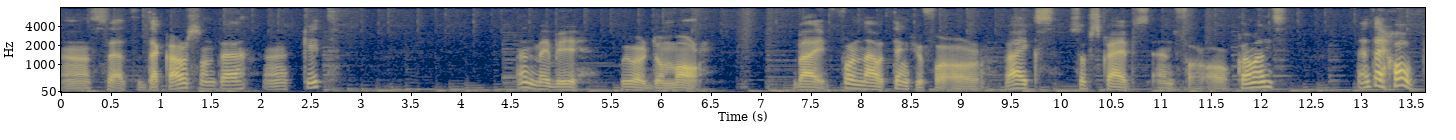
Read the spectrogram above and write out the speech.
uh, set cars on the uh, kit and maybe we will do more. Bye for now, thank you for all likes, subscribes and for all comments and I hope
